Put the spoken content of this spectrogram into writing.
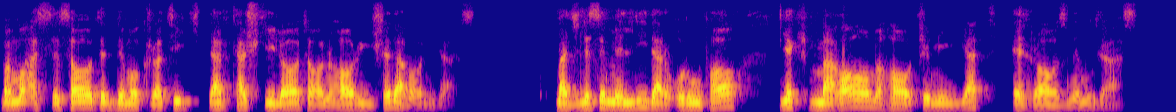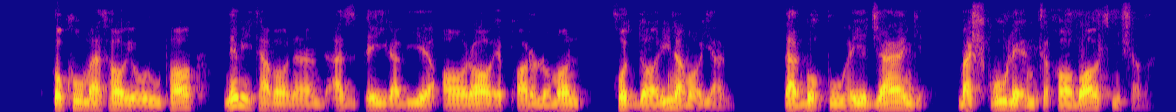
و مؤسسات دموکراتیک در تشکیلات آنها ریشه دوانیده است. مجلس ملی در اروپا یک مقام حاکمیت احراز نموده است. حکومت های اروپا نمی توانند از پیروی آراء پارلمان خودداری نمایند. در بهبوهه جنگ مشغول انتخابات می شوند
